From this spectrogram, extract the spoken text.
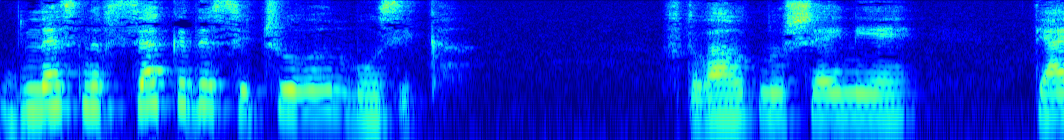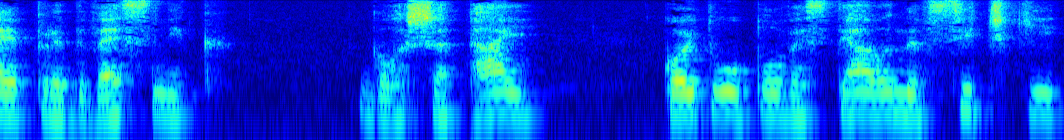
Днес навсякъде се чува музика. В това отношение тя е предвестник, глашатай, който оповестява на всички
